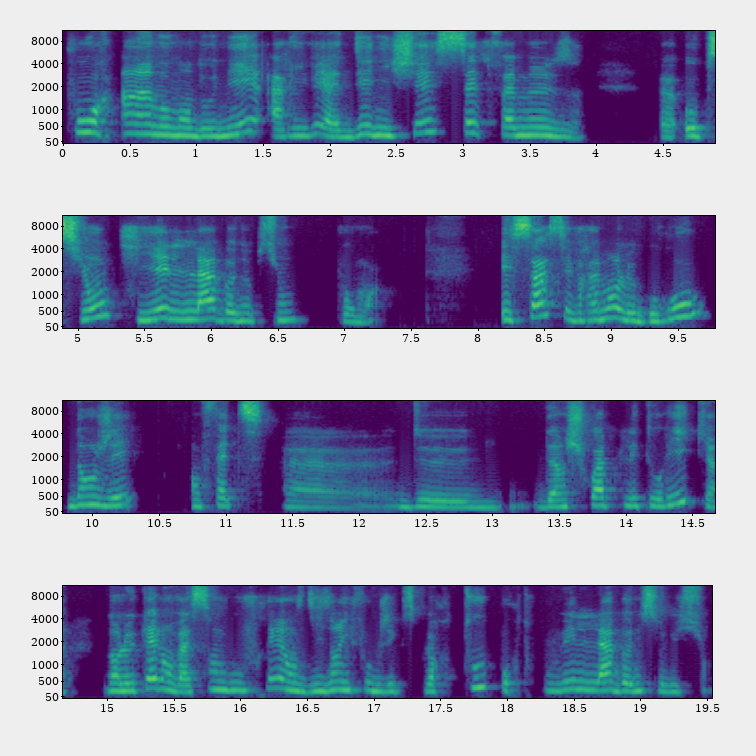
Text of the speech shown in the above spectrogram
pour, à un moment donné, arriver à dénicher cette fameuse euh, option qui est la bonne option pour moi. Et ça, c'est vraiment le gros danger, en fait, euh, d'un choix pléthorique dans lequel on va s'engouffrer en se disant il faut que j'explore tout pour trouver la bonne solution.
